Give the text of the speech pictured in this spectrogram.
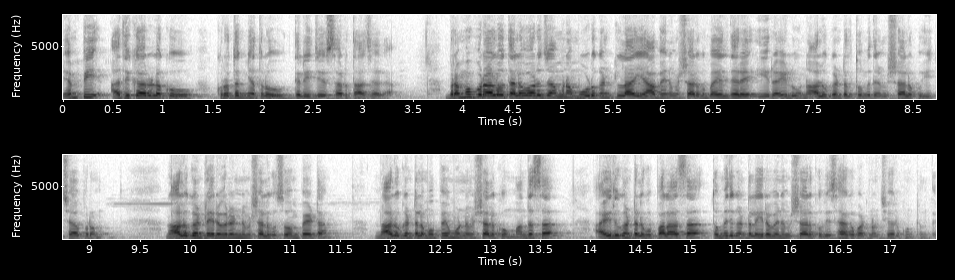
ఎంపీ అధికారులకు కృతజ్ఞతలు తెలియజేశారు తాజాగా. బ్రహ్మపురాలో తెల్లవారుజామున మూడు గంటల యాభై నిమిషాలకు బయలుదేరే ఈ రైలు నాలుగు గంటల తొమ్మిది నిమిషాలకు ఇచ్చాపురం నాలుగు గంటల ఇరవై రెండు నిమిషాలకు సోంపేట నాలుగు గంటల ముప్పై మూడు నిమిషాలకు మందస ఐదు గంటలకు పలాస తొమ్మిది గంటల ఇరవై నిమిషాలకు విశాఖపట్నం చేరుకుంటుంది.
